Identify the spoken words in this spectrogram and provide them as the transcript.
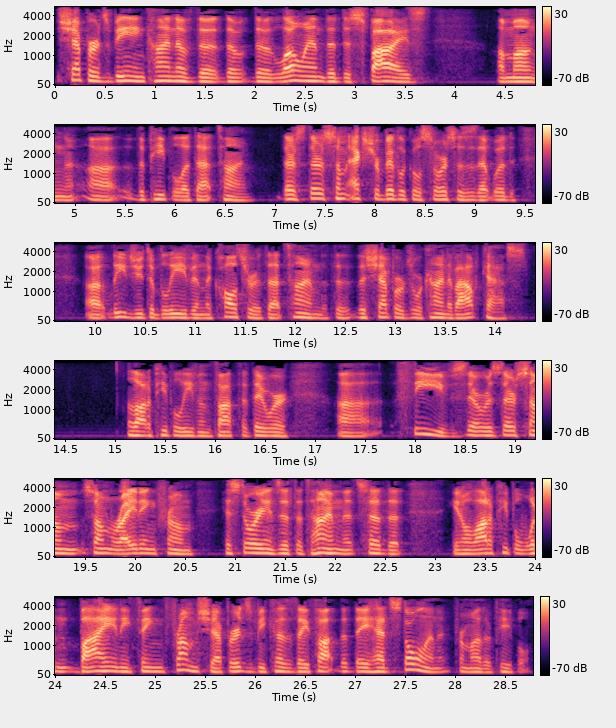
shepherds being kind of the, the, the, low end, the despised among uh, the people at that time. There's, there's some extra biblical sources that would uh, lead you to believe in the culture at that time that the, the shepherds were kind of outcasts. A lot of people even thought that they were uh, thieves. There was there's some some writing from historians at the time that said that you know a lot of people wouldn't buy anything from shepherds because they thought that they had stolen it from other people.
